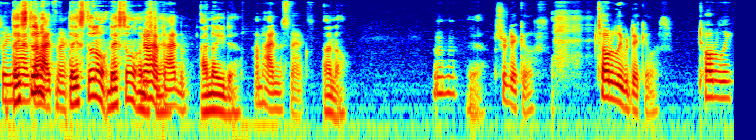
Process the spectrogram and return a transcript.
So you don't They have still to don't- hide snacks. They still don't. They still don't you don't understand. have to hide them. I know you do. I'm hiding the snacks. I know. Mm-hmm. Yeah. It's ridiculous. totally ridiculous. Totally,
